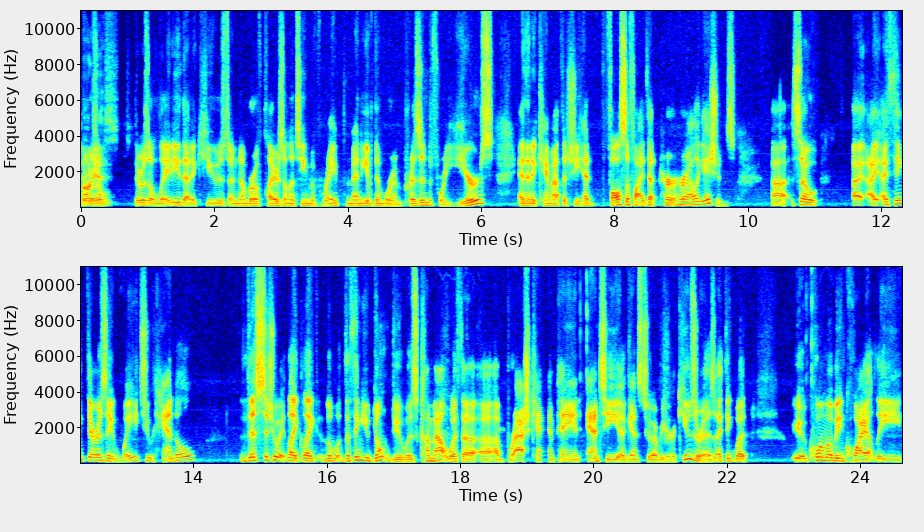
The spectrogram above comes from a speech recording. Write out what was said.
There Oh, was yes. a there was a lady that accused a number of players on the team of rape. Many of them were imprisoned for years, and then it came out that she had falsified that her her allegations. Uh, so, I, I I think there is a way to handle this situation like like the the thing you don't do is come out with a, a, a brash campaign anti against whoever your accuser is i think what you know, cuomo being quietly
